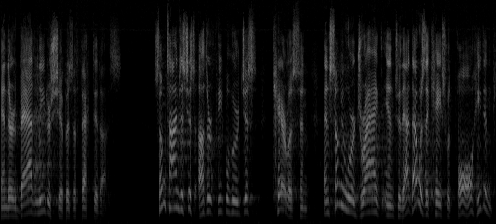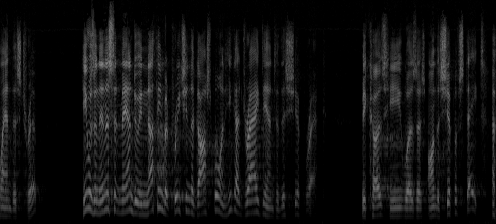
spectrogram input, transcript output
And their bad leadership has affected us. Sometimes it's just other people who are just careless and, and some people were dragged into that. That was the case with Paul. He didn't plan this trip. He was an innocent man doing nothing but preaching the gospel, and he got dragged into this shipwreck because he was on the ship of state. uh,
